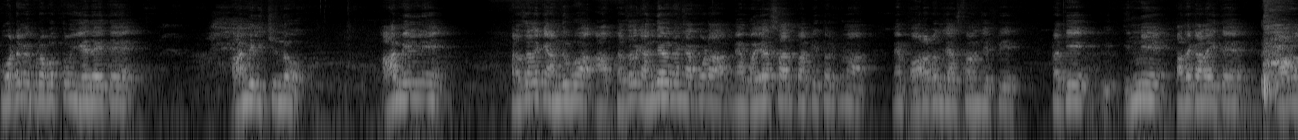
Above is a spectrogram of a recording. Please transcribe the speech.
కూటమి ప్రభుత్వం ఏదైతే హామీలు ఇచ్చిందో హామీల్ని ప్రజలకి అందుబా ఆ ప్రజలకు అందే విధంగా కూడా మేము వైఎస్ఆర్ పార్టీ తరఫున మేము పోరాటం చేస్తామని చెప్పి ప్రతి ఎన్ని పథకాలు అయితే వాళ్ళ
